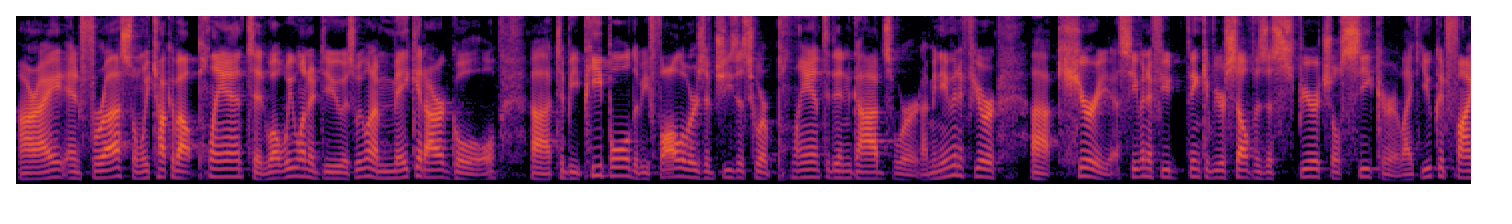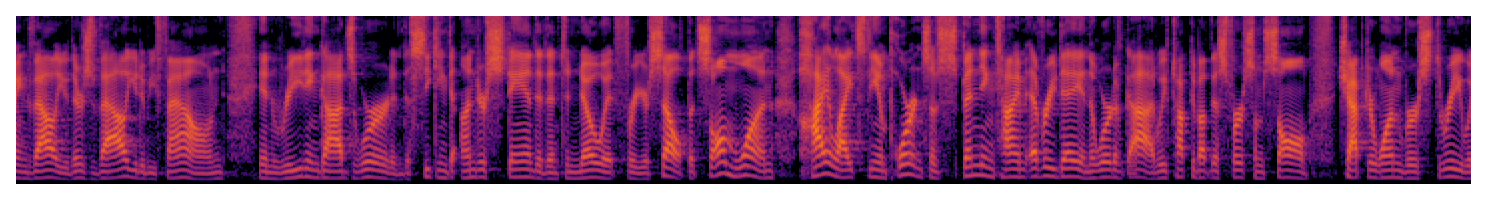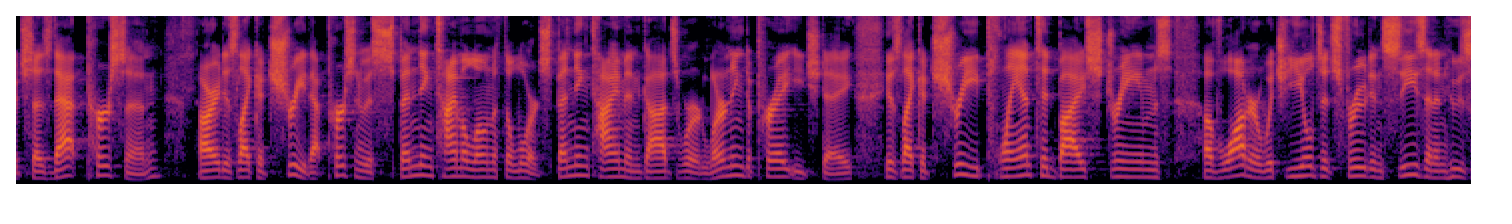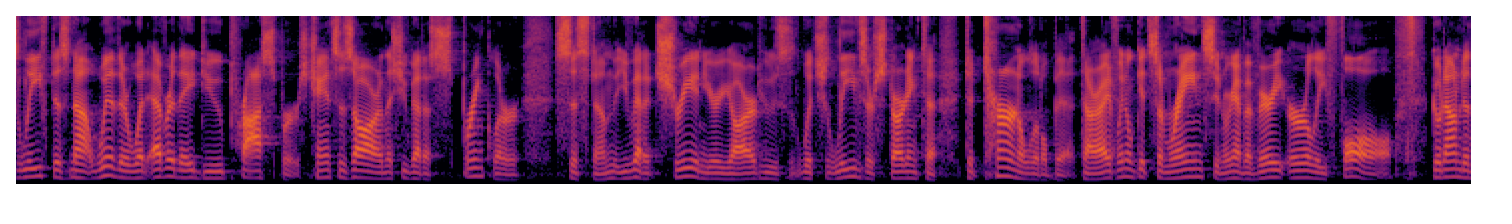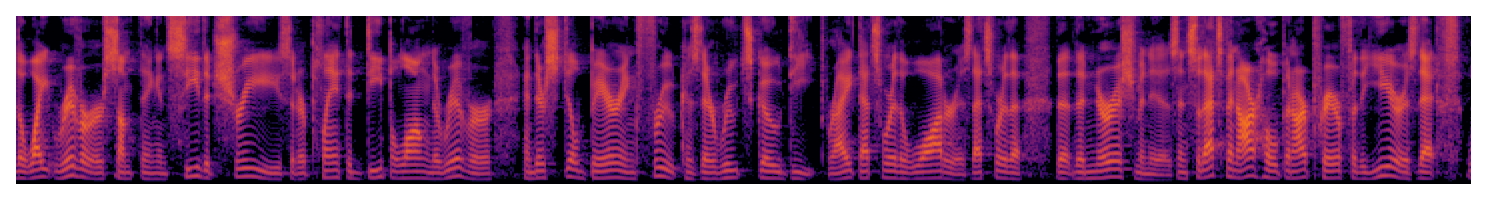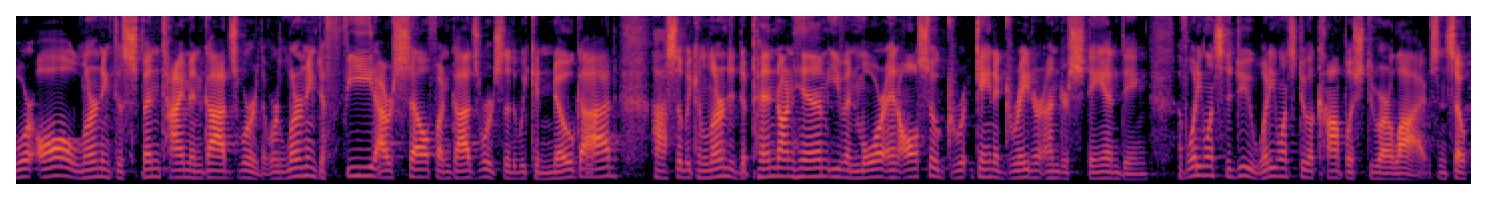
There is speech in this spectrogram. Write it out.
All right. And for us, when we talk about planted, what we want to do is we want to make it our goal uh, to be people, to be followers of Jesus who are planted in God's word. I mean, even if you're uh, curious, even if you think of yourself as a spiritual seeker, like you could find value. There's value to be found in reading God's word and to seeking to understand it and to know it for yourself. But Psalm 1 highlights the importance of spending time every day in the word of God. We've talked about this first from Psalm chapter 1, verse 3, which says, That person all right, is like a tree. That person who is spending time alone with the Lord, spending time in God's word, learning to pray each day, is like a tree planted by streams of water, which yields its fruit in season and whose leaf does not wither. Whatever they do prospers. Chances are, unless you've got a sprinkler system, that you've got a tree in your yard whose which leaves are starting to, to turn a little bit. All right, if we don't get some rain soon, we're gonna have a very early fall. Go down to the White River or something and see the trees trees that are planted deep along the river and they're still bearing fruit because their roots go deep, right? That's where the water is, that's where the, the, the nourishment is. And so that's been our hope and our prayer for the year is that we're all learning to spend time in God's Word, that we're learning to feed ourselves on God's Word so that we can know God, uh, so we can learn to depend on Him even more, and also gr- gain a greater understanding of what He wants to do, what He wants to accomplish through our lives. And so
